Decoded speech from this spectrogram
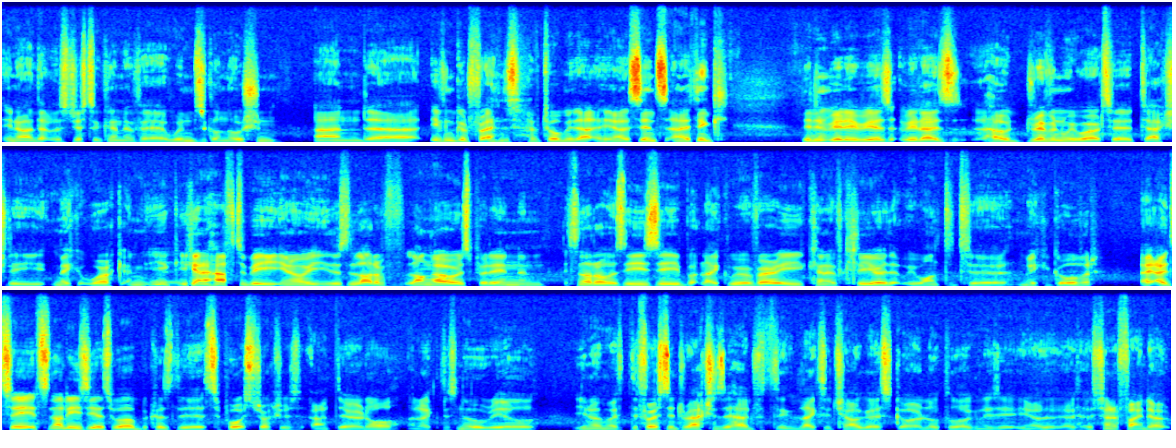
you know, that was just a kind of a whimsical notion. And uh, even good friends have told me that, you know, since. And I think they didn't really realize, realize how driven we were to, to actually make it work. And you, you kind of have to be, you know, there's a lot of long hours put in and it's not always easy, but like we were very kind of clear that we wanted to make a go of it. I'd say it's not easy as well because the support structures aren't there at all. And like there's no real you know, my, the first interactions I had with the likes of Teagasc or local organisations, you know, I was trying to find out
